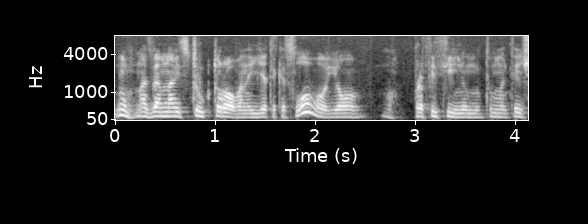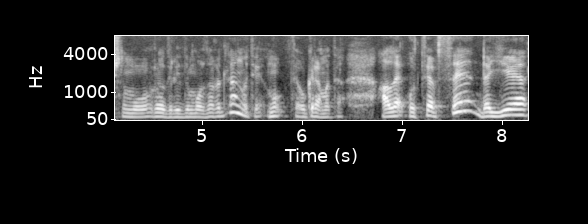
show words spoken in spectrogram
ну, назвемо навіть структурований, є таке слово, його ну, в професійному автоматичному розряді можна розглянути, ну це окремо те. Але оце все дає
